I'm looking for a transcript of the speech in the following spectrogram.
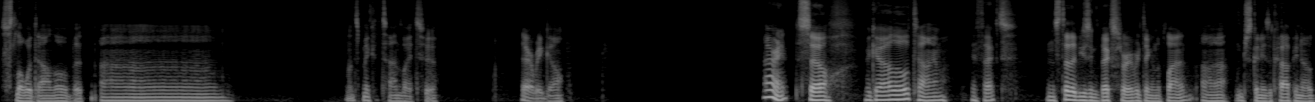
slow it down a little bit. Um, let's make it 10 by 2. There we go. All right, so we got a little time effect. Instead of using Vex for everything on the planet, uh, I'm just going to use a copy node.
